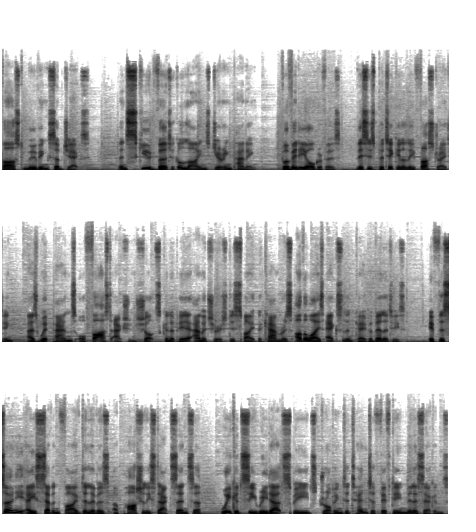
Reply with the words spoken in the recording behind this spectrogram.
fast-moving subjects, and skewed vertical lines during panning. For videographers, this is particularly frustrating, as whip pans or fast-action shots can appear amateurish despite the camera's otherwise excellent capabilities. If the Sony a7 IV delivers a partially stacked sensor, we could see readout speeds dropping to 10 to 15 milliseconds,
